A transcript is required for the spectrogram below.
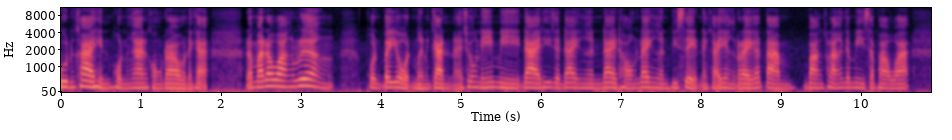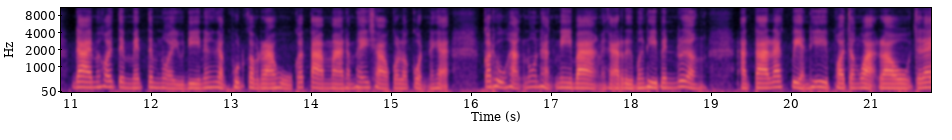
คุณค่าเห็นผลงานของเรานะคะเรามาระวังเรื่อง ผลประโยชน์เหมือนกันนะช่วงนี้มีได้ที่จะได้เงินได้ทองได้เงินพิเศษนะคะ อย่างไรก็ตามบางครั้งจะมีสภาวะ ได้ไม่ค่อยเต็มเม็ดเต็มหน่วยอยู่ดี เนื่องจากพุธกับราหูก็ตามมาทำให้ชาวกรกฎนะคะ ก็ถูกหักนู่นหักนี่บ้างนะคะ หรือบางทีเป็นเรื่องอัตราแลกเปลี่ยนที่พอจังหวะเราจะได้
